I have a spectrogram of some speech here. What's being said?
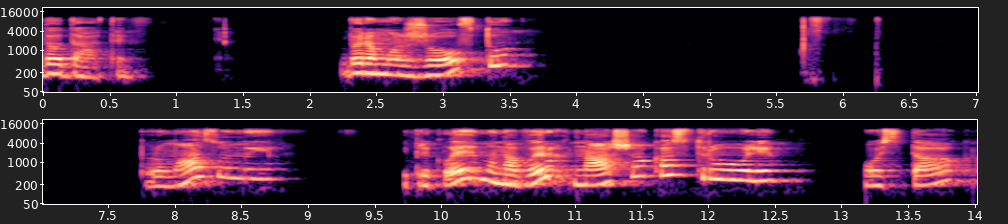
додати. Беремо жовту, промазуємо її і приклеїмо наверх нашої каструлі. Ось так.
